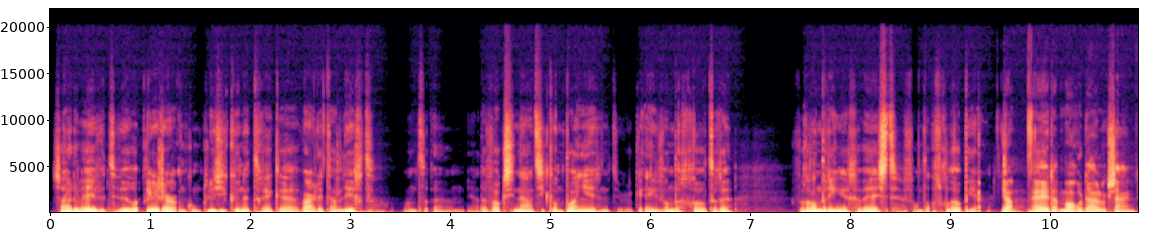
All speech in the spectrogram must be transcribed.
zouden we eventueel eerder een conclusie kunnen trekken waar dit aan ligt. Want ja, de vaccinatiecampagne is natuurlijk een van de grotere veranderingen geweest van het afgelopen jaar. Ja, nee, dat mag duidelijk zijn.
